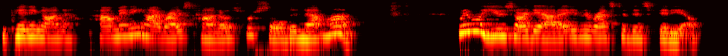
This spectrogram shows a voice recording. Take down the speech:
depending on how many high-rise condos were sold in that month. We will use our data in the rest of this video.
